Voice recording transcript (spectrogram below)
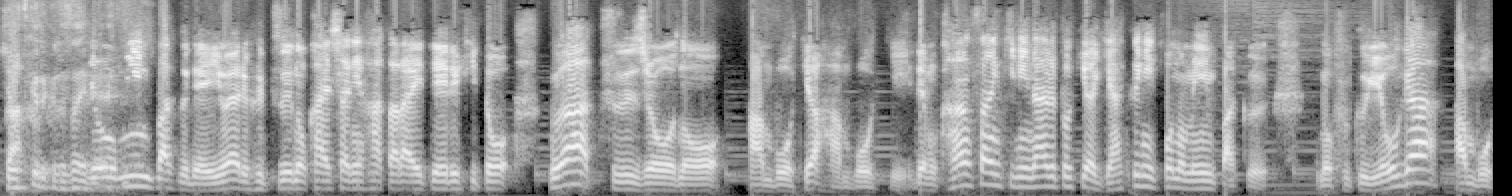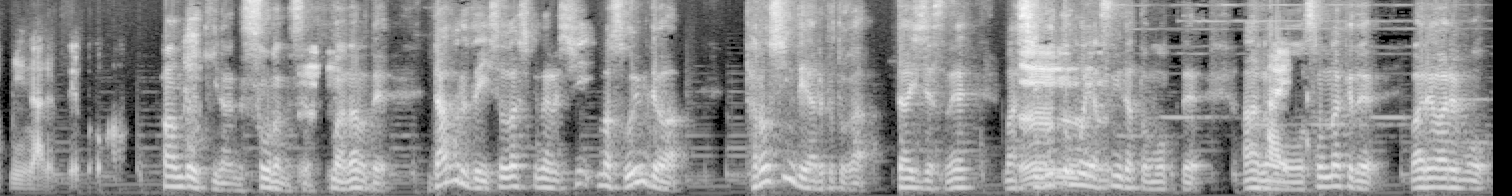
気をか。つけてください業ね。民泊で、いわゆる普通の会社に働いている人は、通常の繁忙期は繁忙期。でも、閑散期になるときは逆にこの民泊の副業が繁忙期になるっていうことか。繁忙期なんです。そうなんですよ。まあ、なので、ダブルで忙しくなるし、まあ、そういう意味では、楽しんでやることが大事ですね。まあ、仕事も休みだと思って、あの、はいそんなわけで、我々も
